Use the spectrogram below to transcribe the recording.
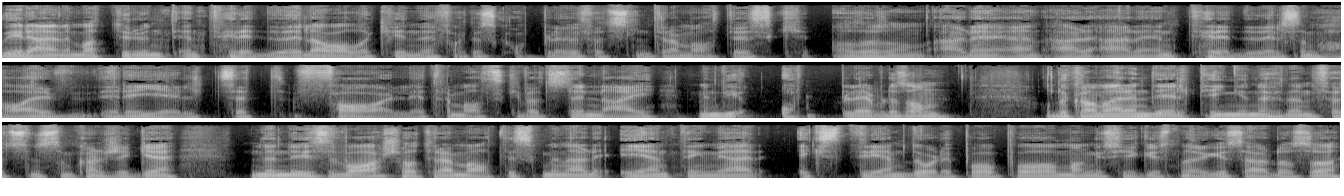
vi regner med at rundt en tredjedel av alle kvinner faktisk opplever fødselen traumatisk. Altså sånn, er, det en, er, det, er, det en, tredjedel som har reelt sett farlige traumatiske fødsler? Nei, men de opplever det sånn. Og det kan være en del ting under den fødselen som kanskje ikke nødvendigvis var så traumatisk, men er det én ting vi er ekstremt dårlige på på mange sykehus i Norge, så er det også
